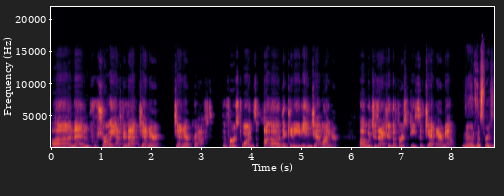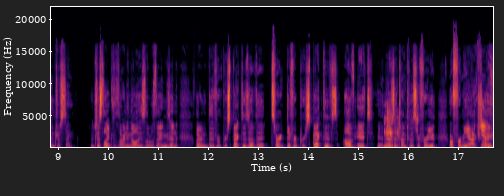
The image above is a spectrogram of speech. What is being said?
Uh, and then shortly after that, jet air, jet aircraft. The first ones, uh, the Canadian jetliner, uh, which was actually the first piece of jet airmail. Man, history is interesting. It's just like learning all these little things and learning different perspectives of it. Sorry, different perspectives of it. Yeah, there's a tongue twister for you, or for me actually.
